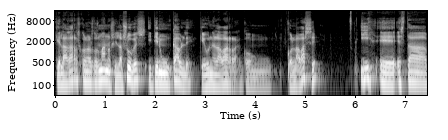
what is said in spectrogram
que la agarras con las dos manos y la subes, y tiene un cable que une la barra con, con la base y eh, esta,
